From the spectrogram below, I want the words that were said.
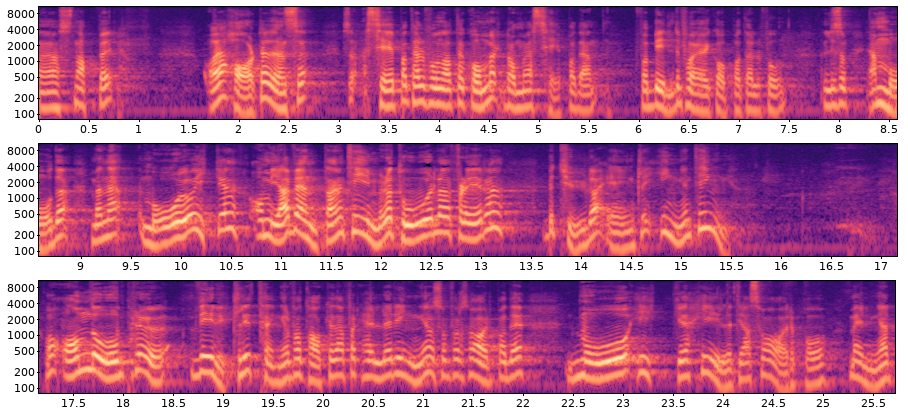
eh, snapper. Og jeg har tendens til å se på telefonen at det kommer. Da må jeg se på den. For bildet får jeg ikke opp på telefonen. Liksom, jeg må det, men jeg må jo ikke. Om jeg venter en time eller to eller flere, betyr det egentlig ingenting. Og om noen prøver, virkelig trenger å få tak i deg, får heller ringe og så får svare på det må ikke hele tida svare på meldinger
